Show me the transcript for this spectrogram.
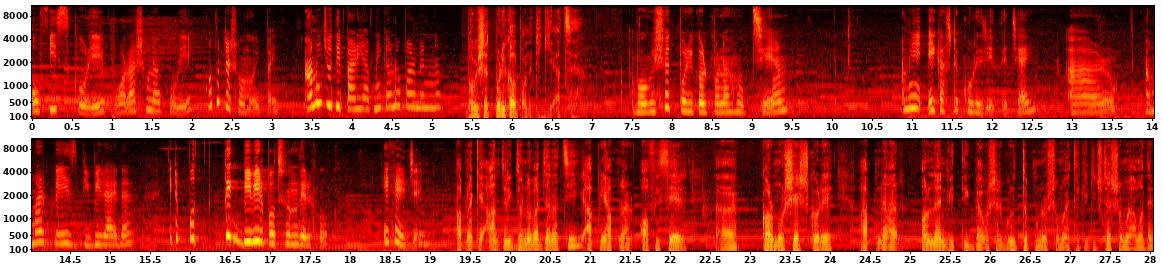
অফিস করে পড়াশোনা করে কতটা সময় পাই? আমি যদি পারি আপনি কেন পারবেন না? ভবিষ্যৎ পরিকল্পনাটি কি আছে। ভবিষ্যৎ পরিকল্পনা হচ্ছে আমি এই কাজটা করে যেতে চাই। আর আমার পেজ বিবি রায়না এটা প্রত্যেক বিবির পছন্দের হোক এটাই চাই। আপনাকে আন্তরিক ধন্যবাদ জানাচ্ছি। আপনি আপনার অফিসের কর্ম শেষ করে আপনার অনলাইন ভিত্তিক ব্যবসার গুরুত্বপূর্ণ সময় থেকে কিছুটা সময় আমাদের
